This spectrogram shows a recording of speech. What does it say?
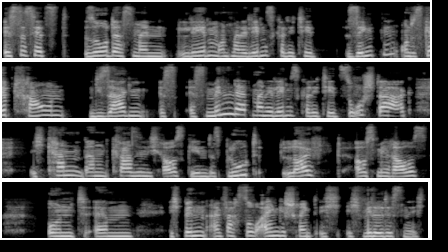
ist es jetzt so, dass mein Leben und meine Lebensqualität sinken? Und es gibt Frauen, die sagen, es, es mindert meine Lebensqualität so stark, ich kann dann quasi nicht rausgehen. Das Blut läuft aus mir raus und ähm, ich bin einfach so eingeschränkt, ich, ich will das nicht.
